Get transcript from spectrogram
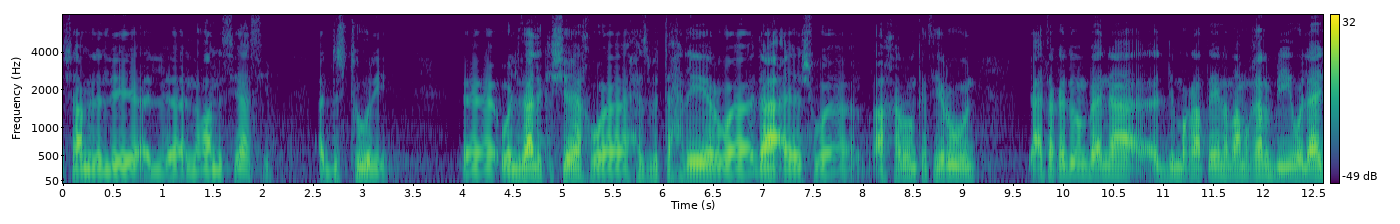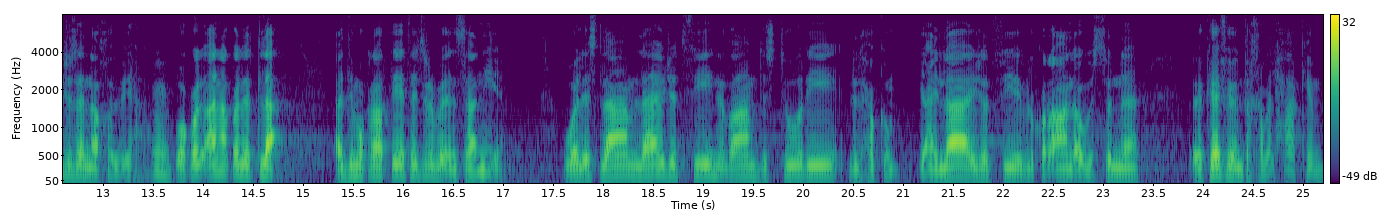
شاملا للنظام السياسي الدستوري آه ولذلك الشيخ وحزب التحرير وداعش وآخرون كثيرون يعتقدون بأن الديمقراطية نظام غربي ولا يجوز أن نأخذ بها. وقل أنا قلت لا الديمقراطية تجربة إنسانية والإسلام لا يوجد فيه نظام دستوري للحكم. يعني لا يوجد فيه بالقرآن أو بالسنة كيف ينتخب الحاكم؟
